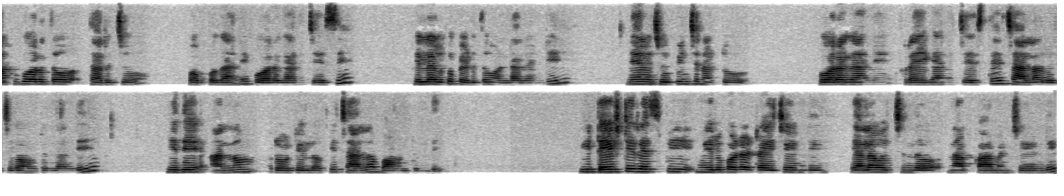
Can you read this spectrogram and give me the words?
ఆకుకూరతో తరచు పప్పు కానీ కూర కానీ చేసి పిల్లలకు పెడుతూ ఉండాలండి. నేను చూపించినట్టు కూర కానీ ఫ్రై కానీ చేస్తే చాలా రుచిగా ఉంటుందండి. ఇది అన్నం రోటీల్లోకి చాలా బాగుంటుంది. ఈ టేస్టీ రెసిపీ మీరు కూడా ట్రై చేయండి. ఎలా వచ్చిందో నాకు కామెంట్ చేయండి.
